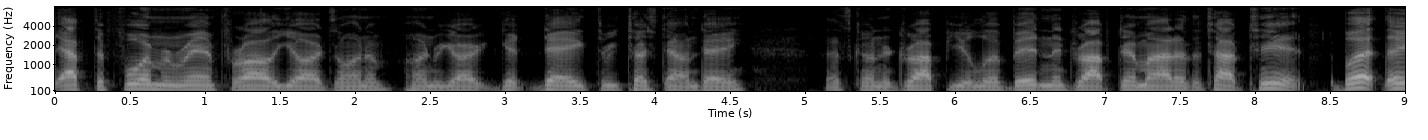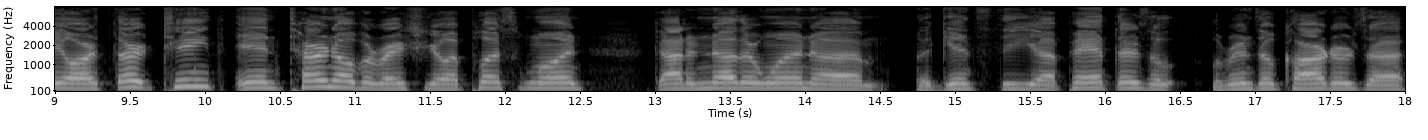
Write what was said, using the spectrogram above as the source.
after Foreman ran for all the yards on them. 100 yard day, three touchdown day. That's going to drop you a little bit, and it dropped them out of the top 10. But they are 13th in turnover ratio at plus one. Got another one um, against the uh, Panthers. Lorenzo Carter's uh,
